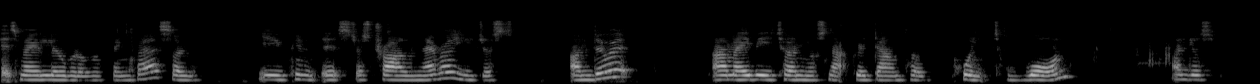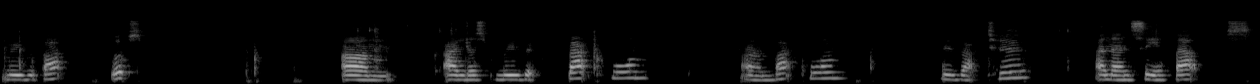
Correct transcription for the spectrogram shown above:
it's made a little bit of a thing there. So you can, it's just trial and error. You just undo it and maybe turn your snap grid down to 0.1 and just move it back. Whoops. Um, and just move it back one and back one move back two, and then see if that's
